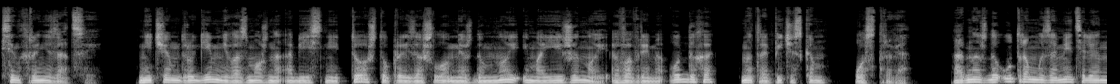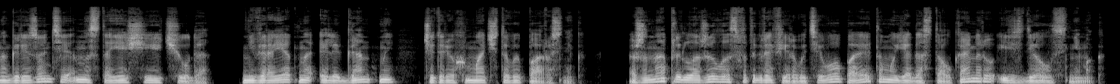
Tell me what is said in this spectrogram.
синхронизации. Ничем другим невозможно объяснить то, что произошло между мной и моей женой во время отдыха на тропическом острове. Однажды утром мы заметили на горизонте настоящее чудо, невероятно элегантный четырехмачтовый парусник. Жена предложила сфотографировать его, поэтому я достал камеру и сделал снимок.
